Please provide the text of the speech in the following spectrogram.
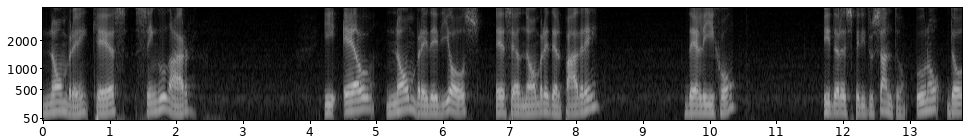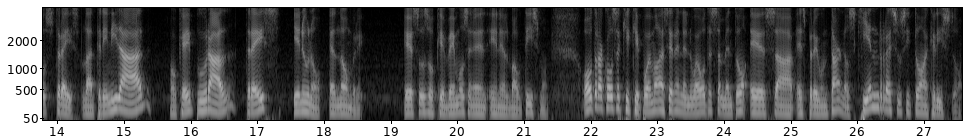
nombre que es singular y el nombre de Dios es el nombre del Padre, del Hijo y del Espíritu Santo. Uno, dos, tres. La Trinidad, ok, plural, tres en uno, el nombre. Eso es lo que vemos en el, bautismo. Otra cosa que, podemos hacer en el Nuevo Testamento es, ah, es preguntarnos, ¿quién resucitó a Cristo?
